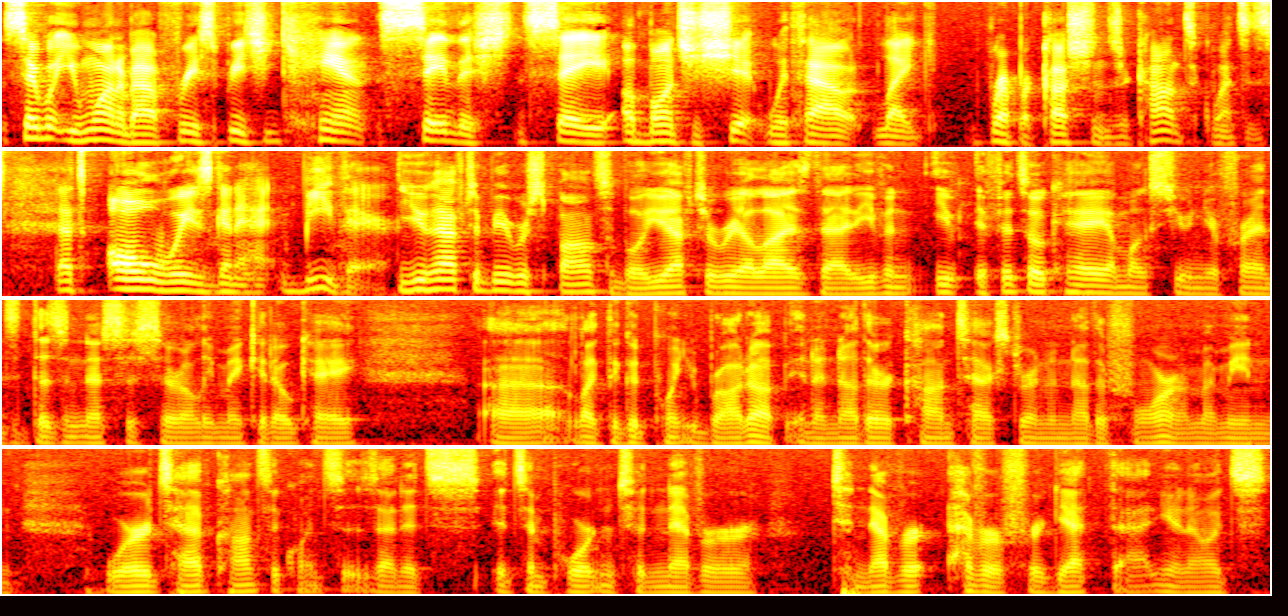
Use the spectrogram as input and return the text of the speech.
say what you want about free speech, you can't say this say a bunch of shit without like repercussions or consequences. That's always gonna ha- be there. you have to be responsible. You have to realize that even if, if it's okay amongst you and your friends, it doesn't necessarily make it okay. Uh, like the good point you brought up in another context or in another forum. I mean, words have consequences, and it's it's important to never to never ever forget that. You know, it's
